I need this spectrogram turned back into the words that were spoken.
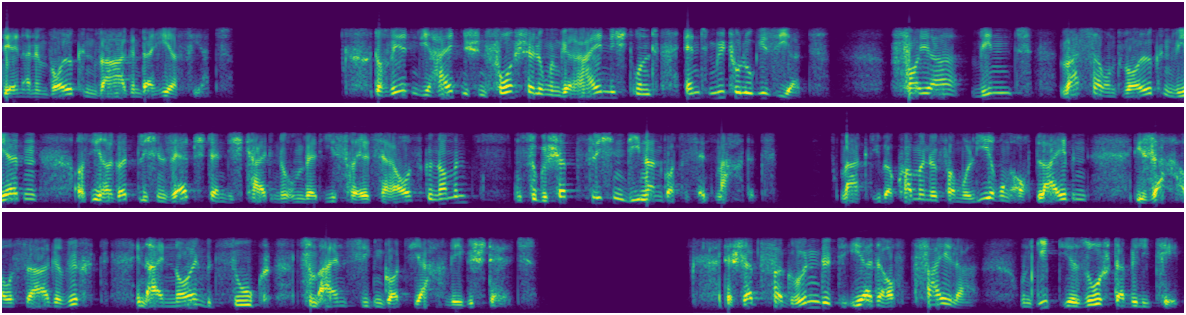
der in einem Wolkenwagen daherfährt. Doch werden die heidnischen Vorstellungen gereinigt und entmythologisiert. Feuer, Wind, Wasser und Wolken werden aus ihrer göttlichen Selbstständigkeit in der Umwelt Israels herausgenommen und zu geschöpflichen Dienern Gottes entmachtet mag die überkommene Formulierung auch bleiben, die Sachaussage wird in einen neuen Bezug zum einzigen Gott Yahweh gestellt. Der Schöpfer gründet die Erde auf Pfeiler und gibt ihr so Stabilität.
